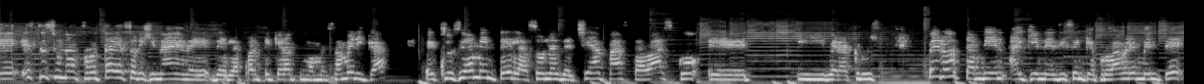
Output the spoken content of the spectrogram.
eh, esta es una fruta, es originaria de, de, la parte que era como Mesoamérica, exclusivamente las zonas de Chiapas, Tabasco eh, y Veracruz. Pero también hay quienes dicen que probablemente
